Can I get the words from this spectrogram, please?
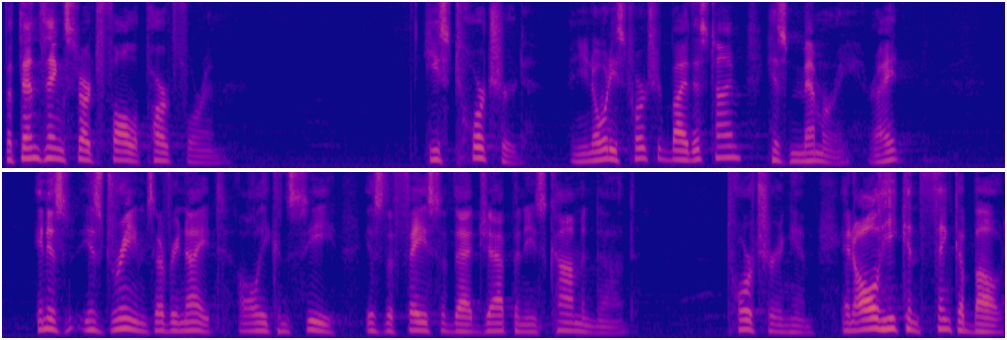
But then things start to fall apart for him. He's tortured. And you know what he's tortured by this time? His memory, right? In his, his dreams every night, all he can see is the face of that Japanese commandant torturing him. And all he can think about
